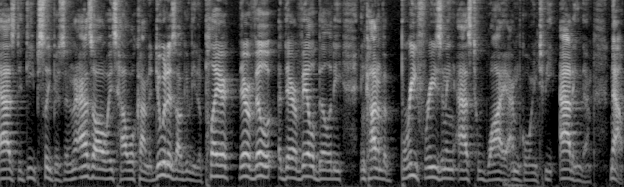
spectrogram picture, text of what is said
as the deep sleepers. And as always, how we'll kind of do it is I'll give you the player, their, avail- their availability, and kind of a brief reasoning as to why I'm going to be adding them. Now,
